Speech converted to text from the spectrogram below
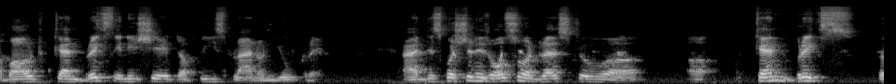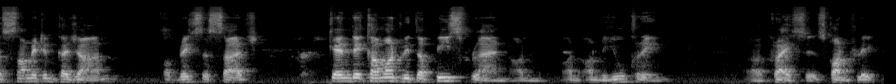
about can BRICS initiate a peace plan on Ukraine? And this question is also addressed to can BRICS, the summit in Kazan, or BRICS as such, can they come out with a peace plan on, on, on the Ukraine uh, crisis, conflict?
